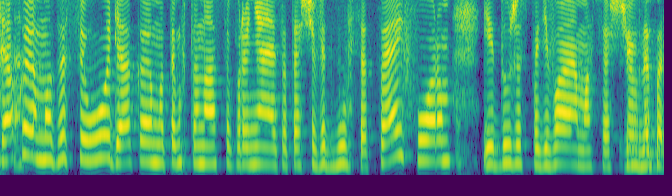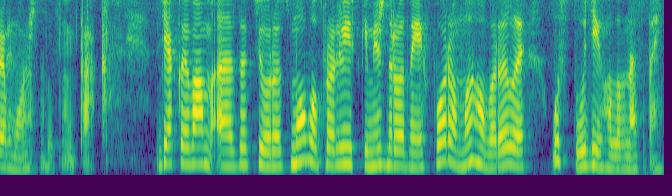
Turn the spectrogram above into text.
Дякуємо ЗСУ, дякуємо тим, хто нас обороняє за те, що відбувся цей форум. І дуже сподіваємося, що буде переможним. Так. Дякую вам е, за цю розмову про Львівський міжнародний форум. Ми говорили у студії Головне задань.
